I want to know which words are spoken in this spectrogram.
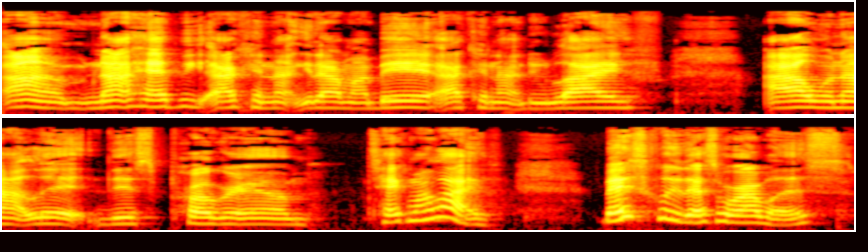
I'm not happy. I cannot get out of my bed. I cannot do life. I will not let this program take my life. Basically, that's where I was.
